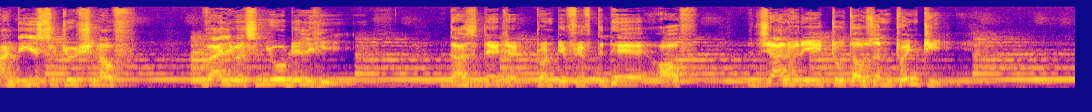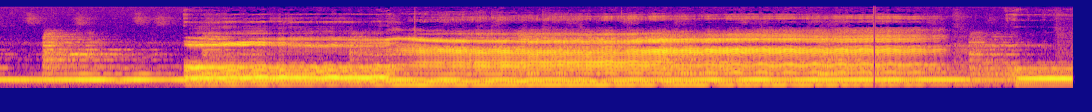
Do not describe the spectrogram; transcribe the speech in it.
at the Institution of Valuers New Delhi, thus dated 25th day of January 2020. Om Om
